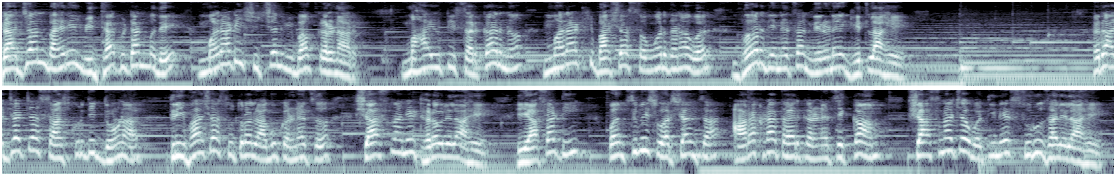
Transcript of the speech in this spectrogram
राज्यांबाहेरील विद्यापीठांमध्ये मराठी शिक्षण विभाग करणार. महायुती सरकारनं मराठी भाषा संवर्धनावर भर देण्याचा निर्णय घेतला आहे. राज्याच्या सांस्कृतिक धोरणात त्रिभाषा सूत्र लागू करण्याचं शासनाने ठरवलेलं आहे. यासाठी पंचवीस वर्षांचा आराखडा तयार करण्याचे काम शासनाच्या वतीने सुरू झालेलं आहे.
